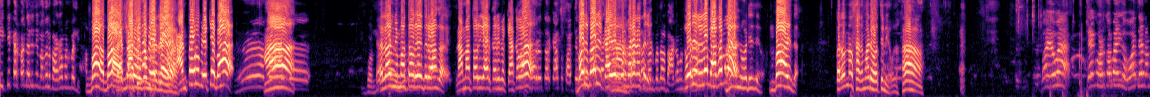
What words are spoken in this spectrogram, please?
ಈಕಿ ಕರ್ಕೊಂಡ್ ನಡಿ ಮೊದಲು ಬಾ ಬಾ. ಅಂತವ್ರು ಬೇಕೇ ಬಾ. ಹಾ. ಎಲ್ಲಾರು ನಿಮ್ಮಂತವ್ರ ಇದ್ರ ಹಂಗ. ನಮ್ಮಂತವ್ರಿಗೆ ಯಾರು ಕರಿಬೇಕು? ಯಾಕವ ಬರ್ರಿ ಬರ್ರಿ. ಕಾಯಿ ಬರಾಕತ್ತೀರಿ. ನೋಡಿರಿಲ್ಲ ನೋಡಿದೇವ್ ಬಾ ಇಂದ ಬರೋದ್ ನಾವ್ ಸಣ್ಣ ಮಾಡಿ ಹೋಗ್ತೀನಿ ಹಾ ಹಾ. ಬಾ ಯವ್ವ. ಹೆಂಗ್ ಹೊಡ್ಕೊಂಬ ಈಗ? ಹೋದೆ ನಮ್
